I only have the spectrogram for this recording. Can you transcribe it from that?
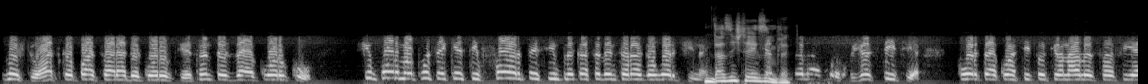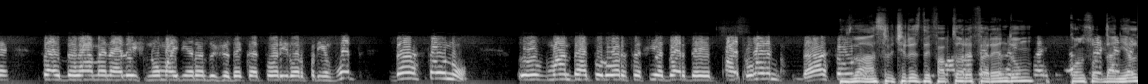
nu știu, a scăpat țara de corupție, sunteți de acord cu? Și pe urmă puse chestii foarte simple ca să le înțeleagă oricine. Dați niște exemple. Justiție. Curtea Constituțională să fie, să aibă oameni aleși numai din rândul judecătorilor prin vot, da sau nu? mandatul lor să fie doar de patru ani, da sau nu? Dumneavoastră cereți de fapt un referendum, consul Daniel?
